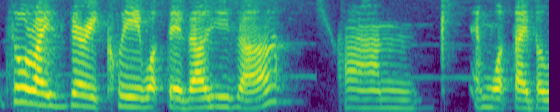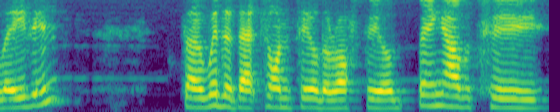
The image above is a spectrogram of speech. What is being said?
It's always very clear what their values are um, and what they believe in. So whether that's on field or off field, being able to,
